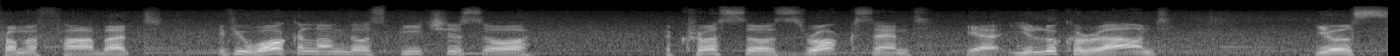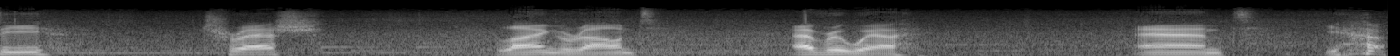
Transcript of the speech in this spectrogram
from afar, but if you walk along those beaches or across those rocks and yeah, you look around, you'll see trash lying around everywhere. And yeah,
